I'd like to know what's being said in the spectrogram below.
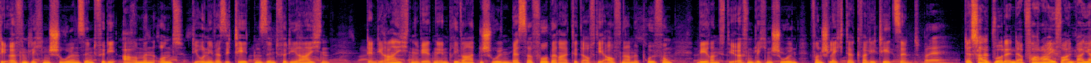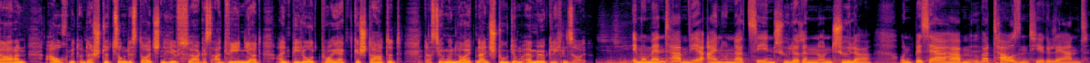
Die öffentlichen Schulen sind für die Armen und die Universitäten sind für die Reichen. Denn die Reichen werden in privaten Schulen besser vorbereitet auf die Aufnahmeprüfung, während die öffentlichen Schulen von schlechter Qualität sind. Deshalb wurde in der Pfarrei vor ein paar Jahren auch mit Unterstützung des deutschen Hilfswerkes Adveniat ein Pilotprojekt gestartet, das jungen Leuten ein Studium ermöglichen soll. Im Moment haben wir 110 Schülerinnen und Schüler und bisher haben über 1000 hier gelernt.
